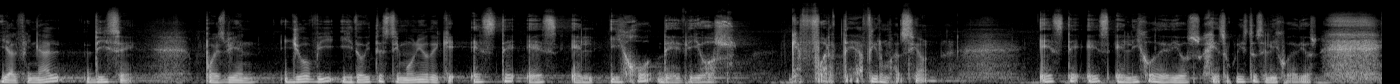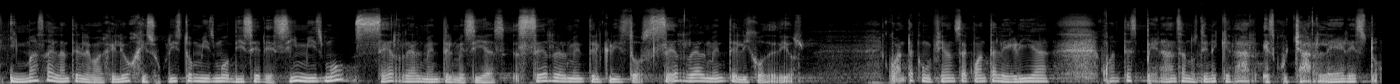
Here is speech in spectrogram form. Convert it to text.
y al final dice, pues bien, yo vi y doy testimonio de que este es el Hijo de Dios. Qué fuerte afirmación. Este es el Hijo de Dios, Jesucristo es el Hijo de Dios. Y más adelante en el Evangelio, Jesucristo mismo dice de sí mismo ser realmente el Mesías, ser realmente el Cristo, ser realmente el Hijo de Dios. Cuánta confianza, cuánta alegría, cuánta esperanza nos tiene que dar escuchar, leer esto.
